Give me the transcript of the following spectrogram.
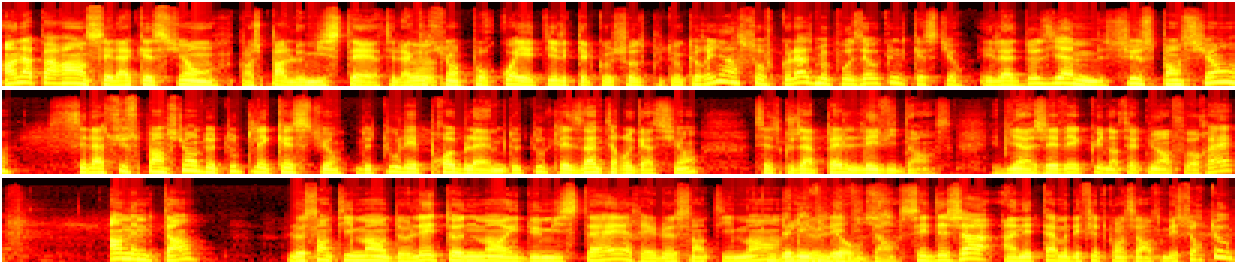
En apparence, c'est la question, quand je parle de mystère, c'est la mm. question pourquoi y a-t-il quelque chose plutôt que rien? Sauf que là, je me posais aucune question. Et la deuxième suspension, c'est la suspension de toutes les questions, de tous les problèmes, de toutes les interrogations. C'est ce que j'appelle l'évidence. Eh bien, j'ai vécu dans cette nuit en forêt, en même temps, le sentiment de l'étonnement et du mystère et le sentiment de l'évidence. C'est déjà un état modifié de conscience, mais surtout,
